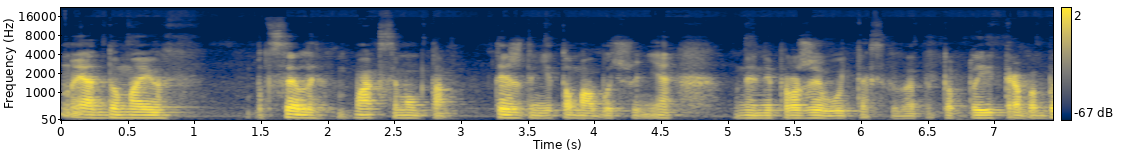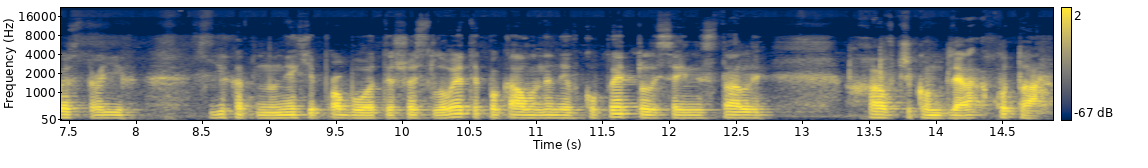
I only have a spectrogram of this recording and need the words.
ну я думаю, сили максимум там тиждень і то, мабуть, що ні, вони не проживуть, так сказати. Тобто їх треба швидко їх їхати на них і пробувати щось ловити, поки вони не вкупитилися і не стали хавчиком для кота.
